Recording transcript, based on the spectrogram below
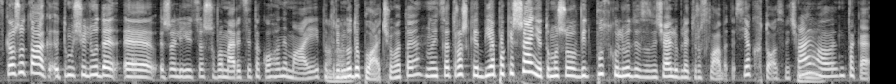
Скажу так, тому що люди е, жаліються, що в Америці такого немає, і потрібно Ага. доплачувати. Ну і це трошки б'є по кишені, тому що в відпустку люди зазвичай люблять розслабитись. Як хто, звичайно, але ну, таке.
